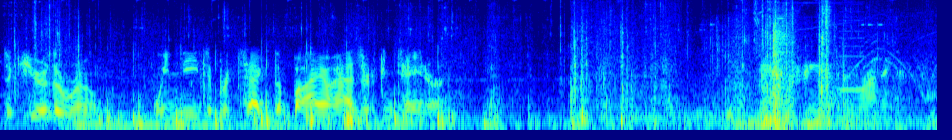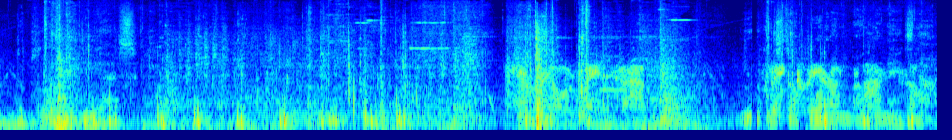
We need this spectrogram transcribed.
Secure the room. We need to protect the biohazard container. Camera feed running. Deploying DS. Camera always up. You can stop worrying about grenades now.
